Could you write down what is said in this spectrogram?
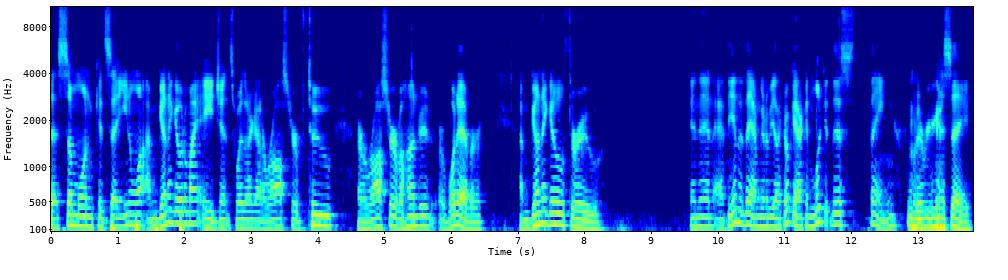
that someone could say, you know what, I'm gonna go to my agents, whether I got a roster of two or a roster of a hundred or whatever. I'm gonna go through, and then at the end of the day, I'm gonna be like, okay, I can look at this thing, whatever you're gonna say,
